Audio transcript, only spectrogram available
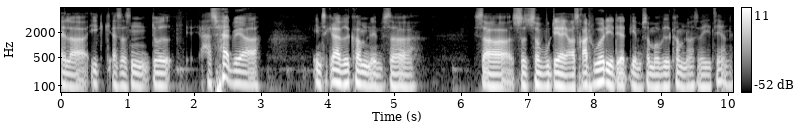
eller ikke, altså sådan, du ved, har svært ved at integrere vedkommende, så, så, så, så vurderer jeg også ret hurtigt, at jamen, så må vedkommende også være irriterende.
